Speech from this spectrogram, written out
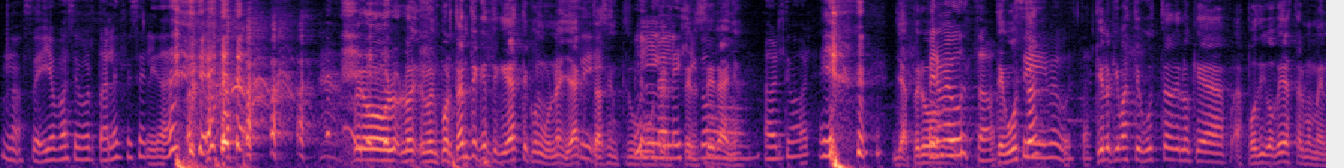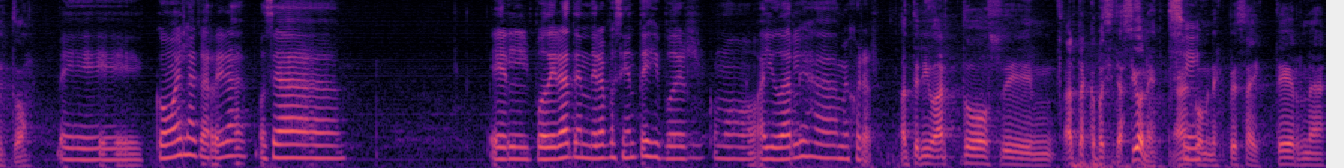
No sé, yo pasé por todas las especialidades. Pero lo, lo- importante es que te quedaste con una ya que Sí. estás en tu ter- tercer año. a última hora. Ya, pero, Pero me gustó. ¿Te gusta? Sí, me gusta. ¿Qué es lo que más te gusta de lo que has, has podido ver hasta el momento? Eh, ¿Cómo es la carrera? O sea, el poder atender a pacientes y poder como ayudarles a mejorar. Han tenido hartos, eh, hartas capacitaciones, ¿ah? Sí. con expresa externa,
